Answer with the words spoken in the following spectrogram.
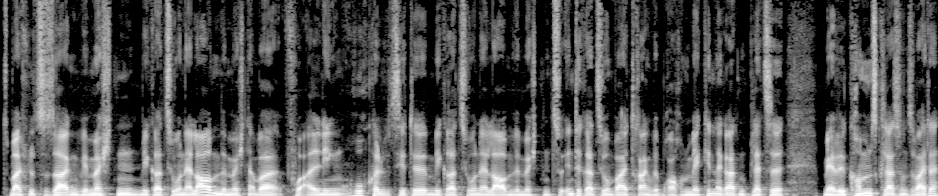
zum Beispiel zu sagen, wir möchten Migration erlauben, wir möchten aber vor allen Dingen hochqualifizierte Migration erlauben, wir möchten zur Integration beitragen, wir brauchen mehr Kindergartenplätze, mehr Willkommensklasse und so weiter.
